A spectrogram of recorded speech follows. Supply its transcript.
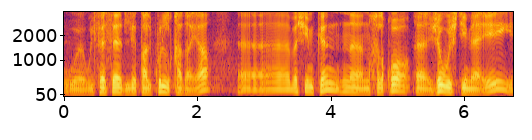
والفساد اللي طال كل القضايا آه، باش يمكن نخلقوا آه، جو اجتماعي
